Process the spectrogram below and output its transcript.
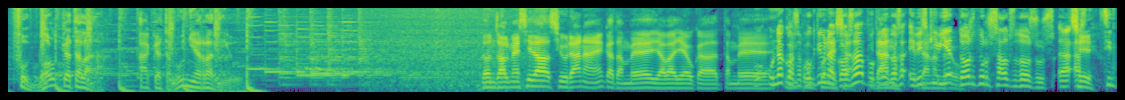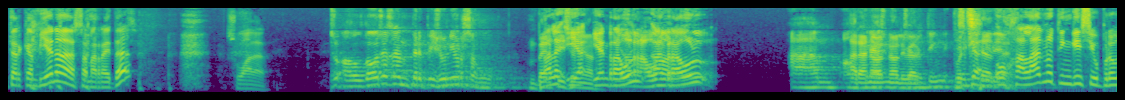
Futbol català, a Catalunya Ràdio. Doncs el Messi del Ciurana, eh, que també ja veieu que també... Una cosa, l'hem puc dir una conèixer. cosa? Puc dir una Tant, cosa? He vist tant, que hi havia dos dorsals dosos. Eh, Sí. S'intercanvien a la samarreta? Suada. El 2 és en Perpi Júnior segur. Vale, i, Júnior. I en Raül? El Raül, en Raül... Um, el Ara no- no li potser veig. tinc- Potser- tinc idea. Ojalà no tinguéssiu prou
